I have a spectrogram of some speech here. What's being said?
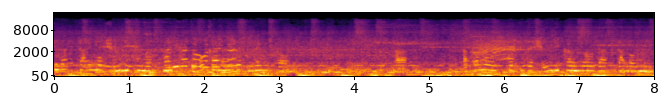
こちら機体も修理しますありがとうございます動かないでくれるとああともう少しで修理完了。だったのに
